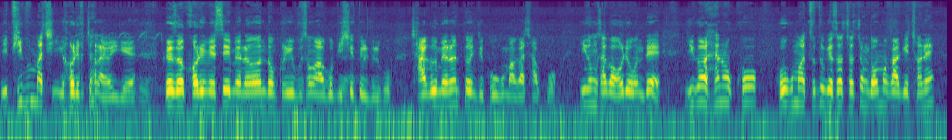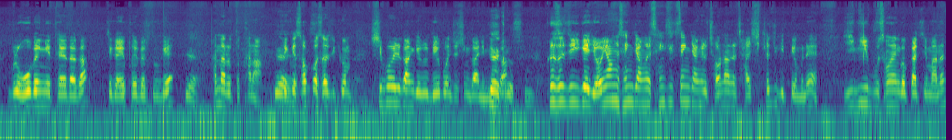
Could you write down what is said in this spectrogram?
이 비분 맞추기가 어렵잖아요, 이게. 예. 그래서 걸음이 세면은 덩굴이 무성하고 밑이 들고 작으면은 또 이제 고구마가 작고 이 농사가 어려운데 이거 해놓고 고구마 두둑에서 저쪽 넘어가기 전에 물 500리터에다가 제가 F200 두 개, 예. 하나로 뚝 하나 예, 이렇게 예, 섞어서 지금 15일 간격을 네 번 주신 거 예, 아닙니까? 그렇습니다. 그래서 이제 이게 영양 생장을 생식 생장을 전환을 잘 시켜주기 때문에 입이 무성한 것 같지만은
